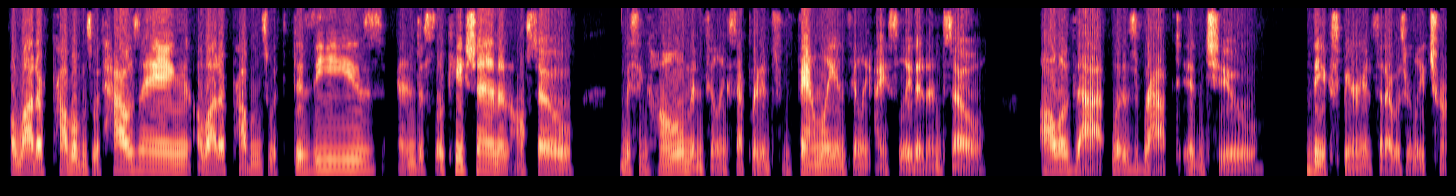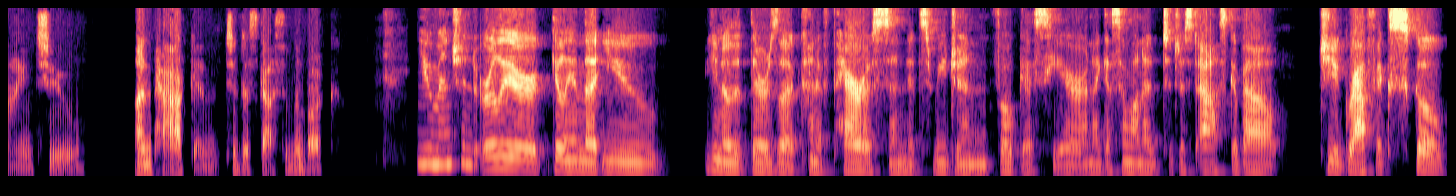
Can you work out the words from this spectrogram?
a lot of problems with housing, a lot of problems with disease and dislocation, and also missing home and feeling separated from family and feeling isolated. And so all of that was wrapped into the experience that I was really trying to unpack and to discuss in the book. You mentioned earlier, Gillian, that you you know that there's a kind of Paris and its region focus here, and I guess I wanted to just ask about geographic scope.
